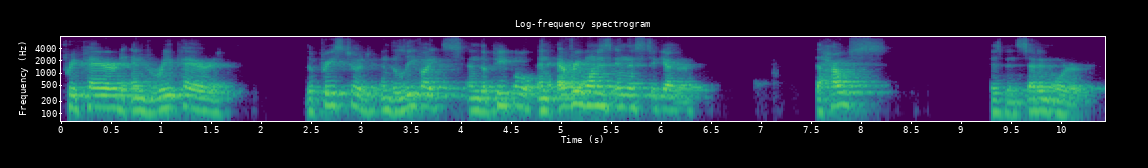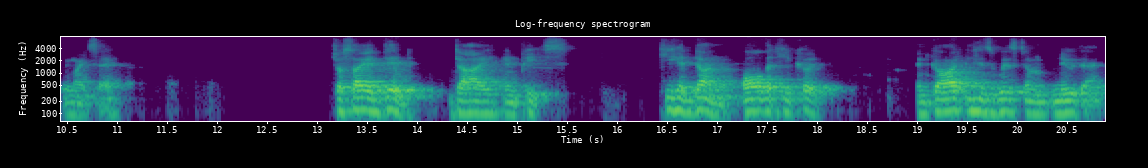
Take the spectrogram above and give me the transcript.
prepared and repaired the priesthood and the Levites and the people, and everyone is in this together. The house has been set in order, we might say. Josiah did die in peace. He had done all that he could, and God, in his wisdom, knew that.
